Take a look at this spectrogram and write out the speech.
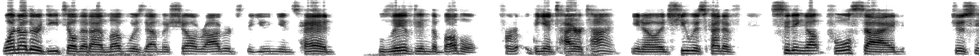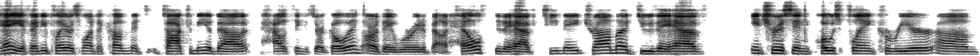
one other detail that I love was that Michelle Roberts, the union's head, lived in the bubble for the entire time, you know, and she was kind of sitting up poolside, just, hey, if any players want to come and talk to me about how things are going, are they worried about health? Do they have teammate drama? Do they have interest in post playing career um,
